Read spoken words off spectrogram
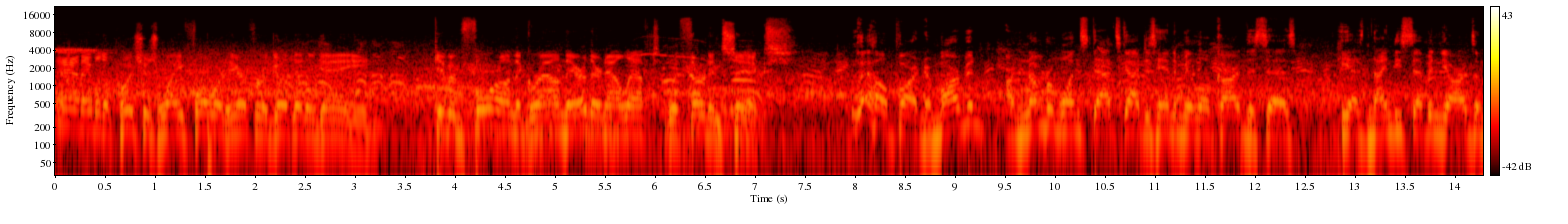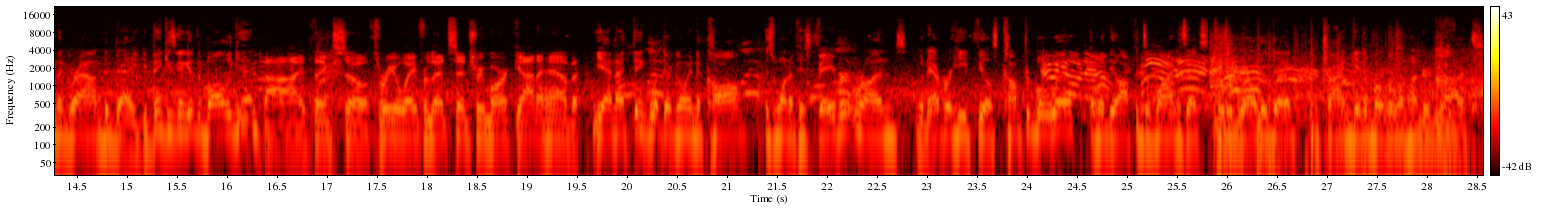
And able to push his way forward here for a good little gain. Give him four on the ground there. They're now left with third and six. Well, partner, Marvin, our number one stats guy, just handed me a little card that says he has 97 yards on the ground today. You think he's going to get the ball again? I think so. Three away from that century mark. Got to have it. Yeah, and I think what they're going to call is one of his favorite runs, whatever he feels comfortable with, and what the offensive line has executed well today to try and get him over 100 yards.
